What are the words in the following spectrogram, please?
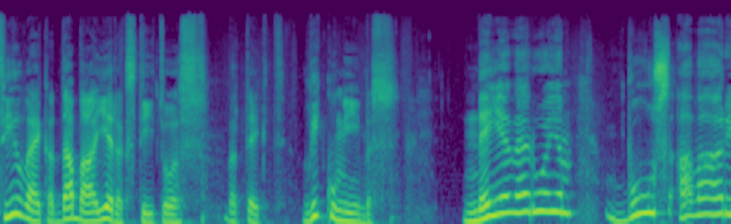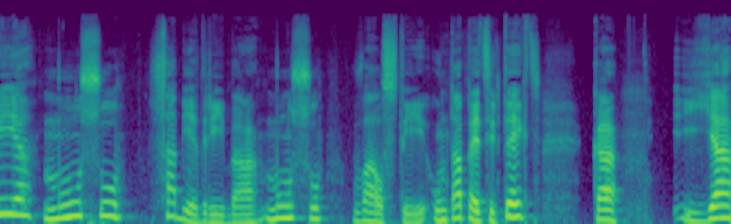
cilvēka dabā ierakstītos, var teikt, likumības neievērojam, būs avārija mūsu sabiedrībā, mūsu valstī. Un tāpēc ir teikts, ka ja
